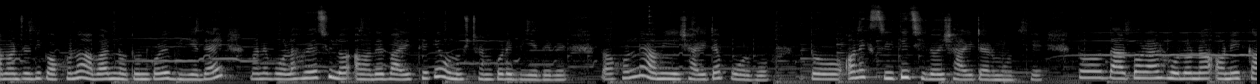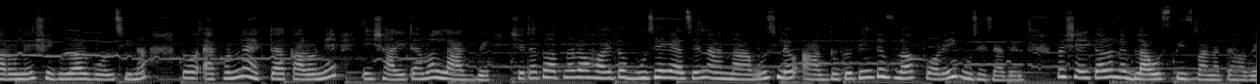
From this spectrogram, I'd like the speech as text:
আমার যদি কখনো আবার নতুন করে বিয়ে দেয় মানে বলা হয়েছিল আমাদের বাড়ি থেকে অনুষ্ঠান করে বিয়ে দেবে, তখন না আমি এই শাড়িটা পরবো। তো অনেক স্মৃতি ছিল এই শাড়িটার মধ্যে। তো তারপর আর হলো না অনেক কারণে, সেগুলো আর বলছি না। তো এখন না একটা কারণে এই শাড়িটা আমার লাগবে। সেটা তো আপনারা হয়তো বুঝে গেছেন আর না বুঝলেও আর দুটো তিনটে ভ্লগ পরেই বুঝে যাবেন। তো সেই কারণে ব্লাউজ পিস বানাতে হবে।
